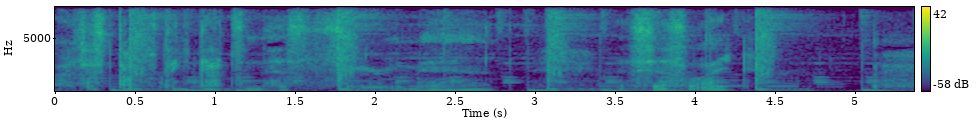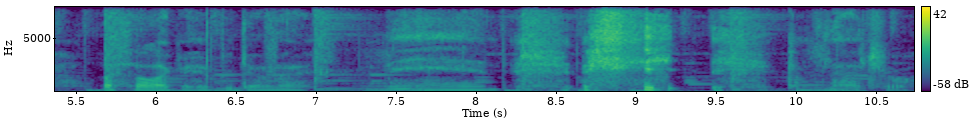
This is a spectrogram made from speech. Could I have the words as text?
i just don't think that's necessary man. It's just like I sound like a hippie, don't I? Man. Comes natural.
